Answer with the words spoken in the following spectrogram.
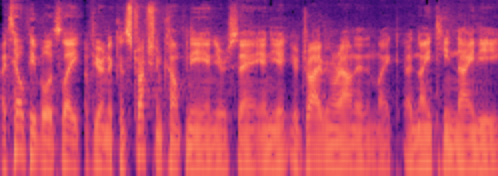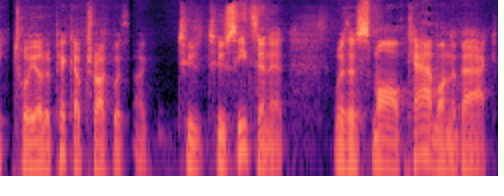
I tell people it's like if you're in a construction company and you're saying, and you're driving around in like a 1990 Toyota pickup truck with two, two seats in it with a small cab on the back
